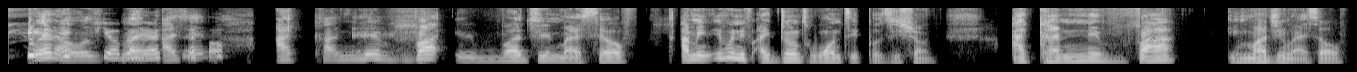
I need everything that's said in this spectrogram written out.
When I if was- you're by when I said- yourself, I can never imagine myself. I mean, even if I don't want a position, I can never imagine myself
